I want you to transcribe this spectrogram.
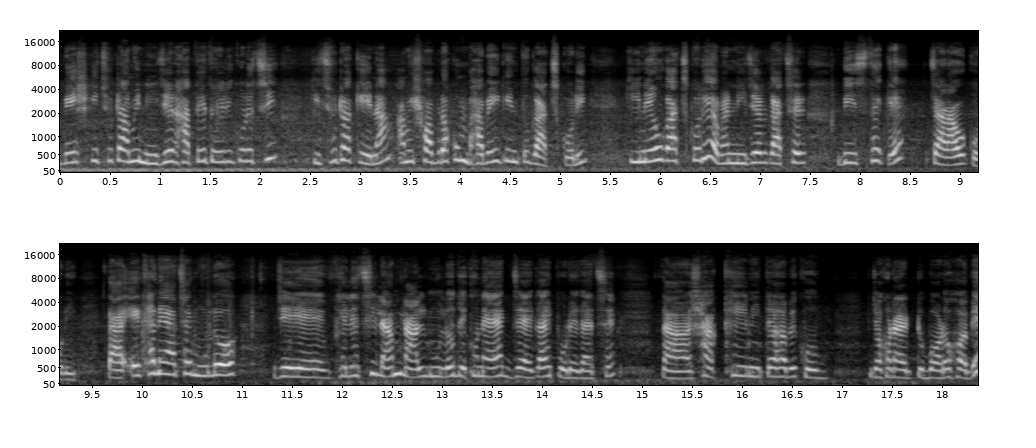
বেশ কিছুটা আমি নিজের হাতে তৈরি করেছি, কিছুটা কেনা। আমি সব রকমভাবেই কিন্তু গাছ করি। কিনেও গাছ করি, আবার নিজের গাছের বীজ থেকে চারাও করি। তা এখানে আছে মূলো যে ফেলেছিলাম, লাল মূলো। দেখুন, এক জায়গায় পড়ে গেছে। তা শাক খেয়ে নিতে হবে খুব, যখন আর একটু বড় হবে।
